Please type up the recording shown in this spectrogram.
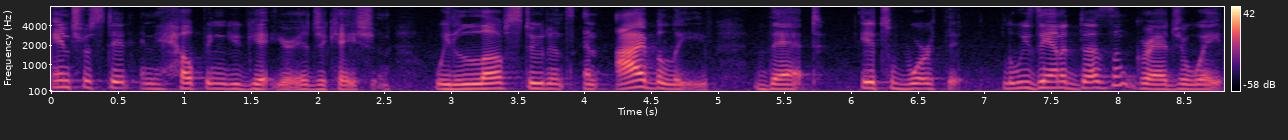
interested in helping you get your education. We love students, and I believe that it's worth it. Louisiana doesn't graduate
